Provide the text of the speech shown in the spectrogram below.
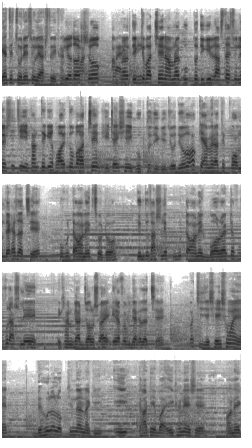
ইয়াতে চড়ে চলে আসতো এখানে। প্রিয় দর্শক আপনারা দেখতে পাচ্ছেন আমরা গুপ্ত দিঘির রাস্তায় চলে এসেছি। এখান থেকে হয়তো পাচ্ছেন এটাই সেই গুপ্ত দিঘি। যদিও ক্যামেরাতে কম দেখা যাচ্ছে পুকুরটা অনেক ছোট কিন্তু আসলে পুকুরটা অনেক বড় একটা পুকুর। আসলে এখানকার জলাশয় এরকমই দেখা যাচ্ছে। পাচ্ছি যে সেই সময়ের বেহুলা লক্ষ্মীন্দার নাকি এই ঘাটে বা এইখানে এসে অনেক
